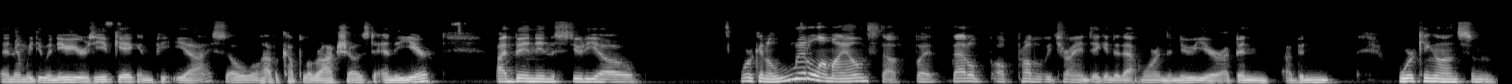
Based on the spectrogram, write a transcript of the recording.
and then we do a New Year's Eve gig in PEI. So we'll have a couple of rock shows to end the year. I've been in the studio working a little on my own stuff, but that'll I'll probably try and dig into that more in the new year. I've been I've been working on some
